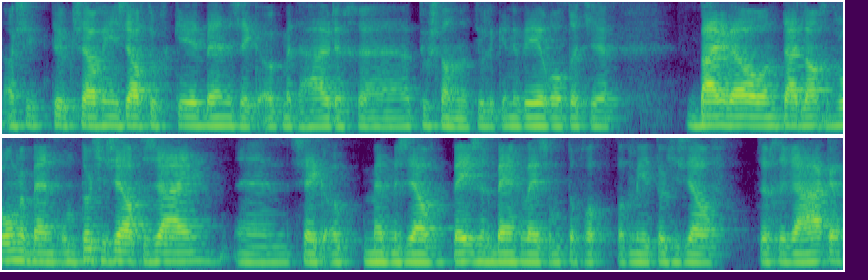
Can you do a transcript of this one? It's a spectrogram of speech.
als je natuurlijk zelf in jezelf toegekeerd bent, en zeker ook met de huidige eh, toestanden natuurlijk in de wereld, dat je bijna wel een tijd lang gedwongen bent om tot jezelf te zijn. En zeker ook met mezelf bezig ben geweest om toch wat, wat meer tot jezelf te geraken.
